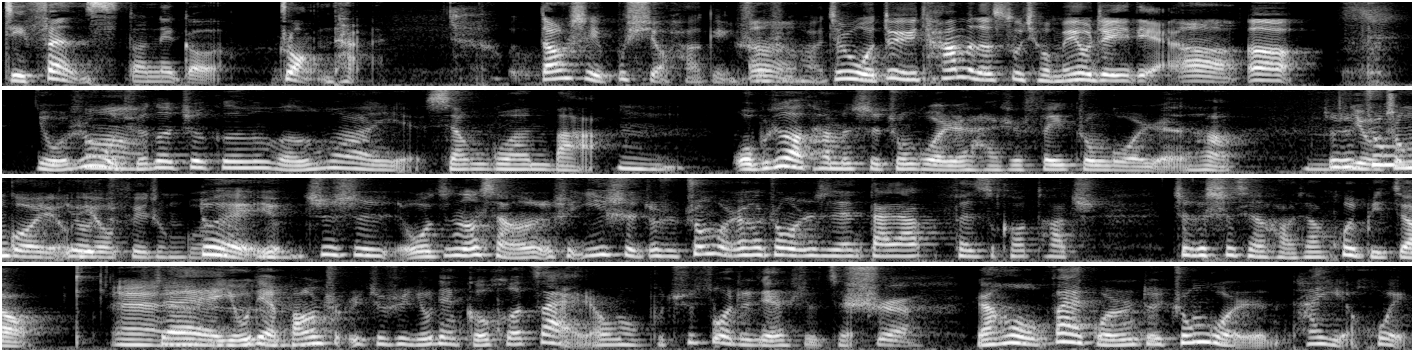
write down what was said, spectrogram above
defense 的那个状态？当时也不需要 hugging，说实话，就是我对于他们的诉求没有这一点。嗯，呃，有时候我嗯觉得这跟文化也相关吧。嗯，我不知道他们是中国人还是非中国人哈，就是有中国有有有非中国的，对，有就是我就能想到是一是就是中国人和中国人之间大家 physical touch 这个事情好像会比较哎，对有点帮助，就是有点隔阂在，然后我们不去做这件事情。是，然后外国人对中国人他也会，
